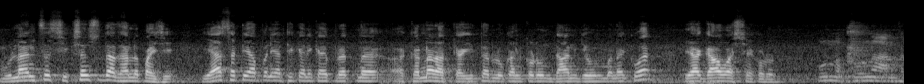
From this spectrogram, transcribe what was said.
मुलांचं शिक्षणसुद्धा झालं पाहिजे. यासाठी आपण या ठिकाणी काही प्रयत्न करणार आहात का? इतर लोकांकडून दान घेऊन म्हणा किंवा या गाववासियाकडून पूर्ण पूर्ण आमचा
